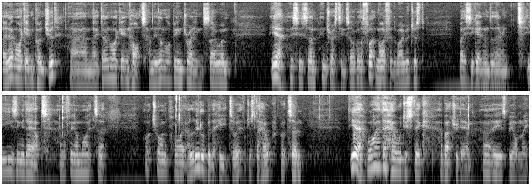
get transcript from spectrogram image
don't like getting punctured, and they don't like getting hot, and they don't like being drained. So um, yeah, this is um, interesting. So I've got a flat knife at the moment, just basically getting under there and teasing it out. And I think I might, uh, might try and apply a little bit of heat to it, just to help. But um, yeah, why the hell would you stick a battery down? That is beyond me.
